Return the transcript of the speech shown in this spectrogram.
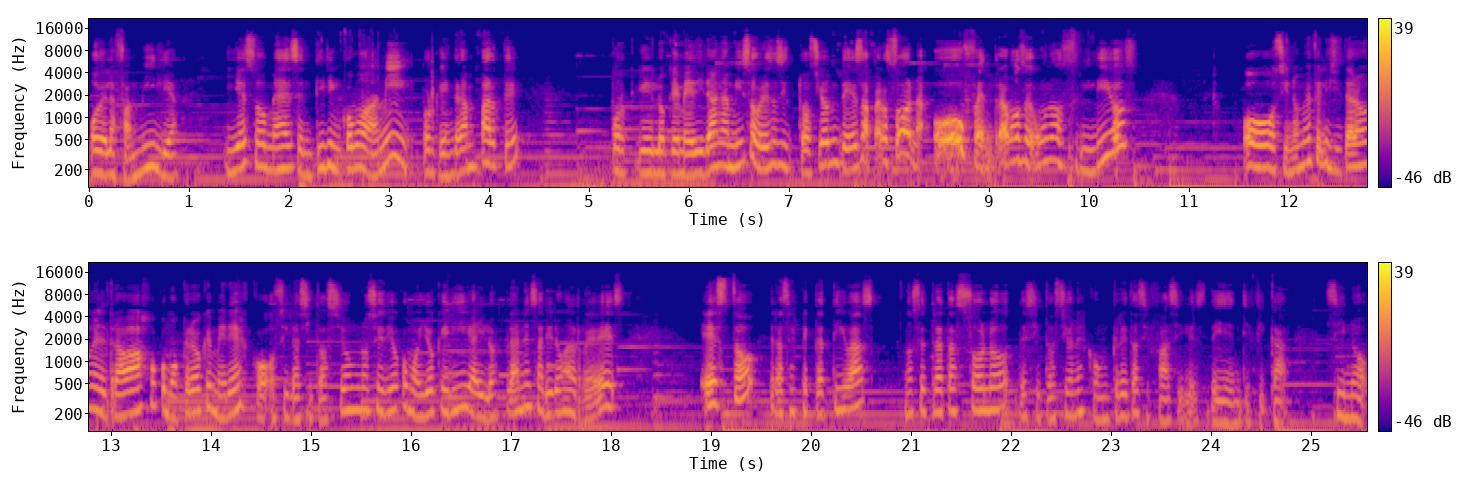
o de la familia, y eso me hace sentir incómoda a mí, porque en gran parte, porque lo que me dirán a mí sobre esa situación de esa persona, uff, entramos en unos líos o si no me felicitaron en el trabajo como creo que merezco, o si la situación no se dio como yo quería y los planes salieron al revés. Esto de las expectativas no se trata solo de situaciones concretas y fáciles de identificar, sino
